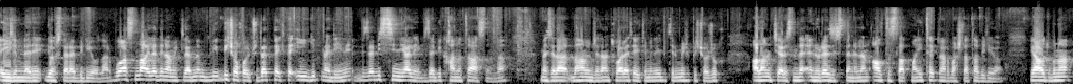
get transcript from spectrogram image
eğilimleri gösterebiliyorlar. Bu aslında aile dinamiklerinin birçok ölçüde pek de iyi gitmediğini bize bir sinyali, bize bir kanıtı aslında. Mesela daha önceden tuvalet eğitimini bitirmiş bir çocuk alan içerisinde enürezis denilen alt ıslatmayı tekrar başlatabiliyor. Yahut buna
